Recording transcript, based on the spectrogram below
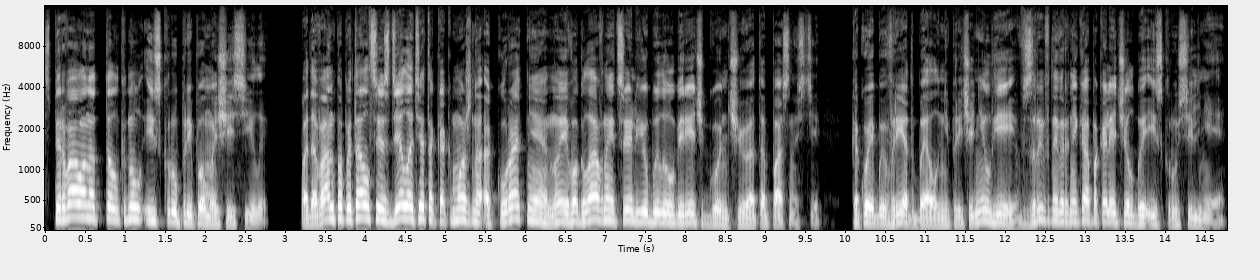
Сперва он оттолкнул искру при помощи силы. Подаван попытался сделать это как можно аккуратнее, но его главной целью было уберечь гончую от опасности. Какой бы вред Белл не причинил ей, взрыв наверняка покалечил бы искру сильнее.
